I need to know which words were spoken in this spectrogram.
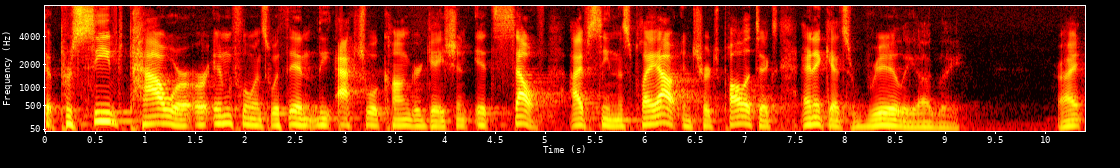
uh, perceived power or influence within the actual congregation itself. I've seen this play out in church politics, and it gets really ugly, right?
